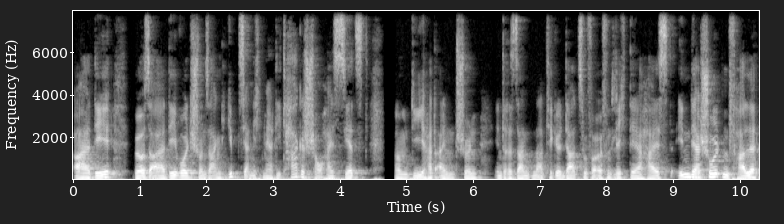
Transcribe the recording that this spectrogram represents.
ARD, Börse ARD wollte ich schon sagen, die gibt's ja nicht mehr. Die Tagesschau heißt jetzt. Ähm, die hat einen schön interessanten Artikel dazu veröffentlicht, der heißt, in der Schuldenfalle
